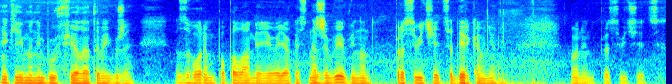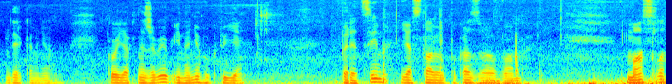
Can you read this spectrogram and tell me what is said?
який в мене був фіолетовий вже з горем пополам, я його якось наживив, він он, просвічується дирка в нього. Вон він просвічується, дирка в нього. Кого як наживив і на нього клює. Перед цим я ставив, показував вам масло.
